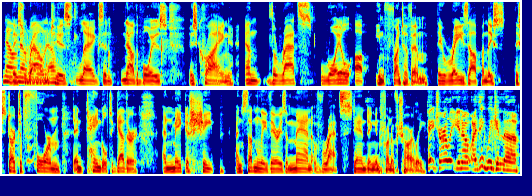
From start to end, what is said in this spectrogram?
no, they no, no, surround no, no. his legs, and now the boy is is crying, and the rats roil up in front of him. They raise up, and they they start to form and tangle together, and make a shape. And suddenly, there is a man of rats standing in front of Charlie. Hey, Charlie, you know, I think we can uh,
